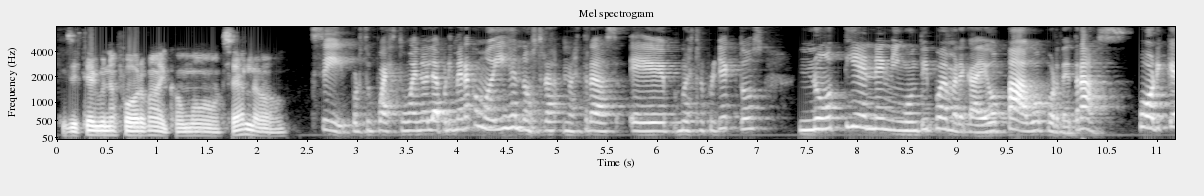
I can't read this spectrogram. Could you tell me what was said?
¿Existe alguna forma de cómo hacerlo? Sí, por supuesto. Bueno, la primera, como dije, nuestras, nuestras, eh, nuestros proyectos no tienen ningún tipo de mercadeo pago por detrás, porque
